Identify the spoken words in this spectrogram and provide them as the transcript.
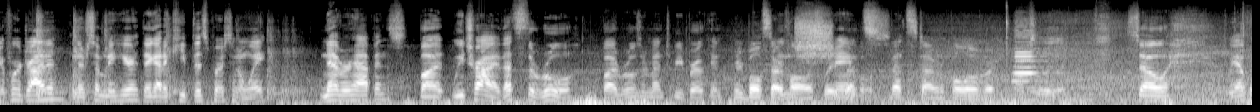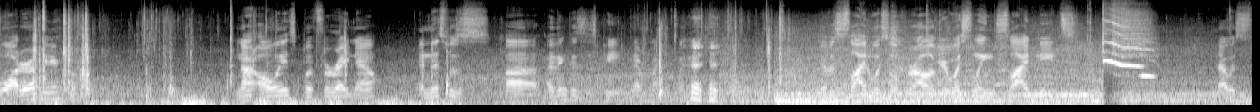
if we're driving and there's somebody here, they got to keep this person awake. Never happens, but we try. That's the rule. But rules are meant to be broken. We both start falling asleep. That's, that's time to pull over. Absolutely. So we have water up here. Not always, but for right now. And this was, uh, I think this is pee. Never mind. we have a slide whistle for all of your whistling slide needs. That was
